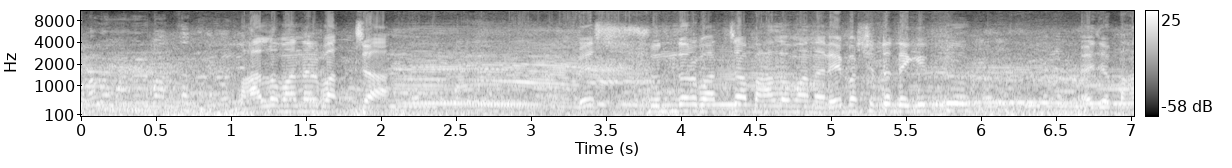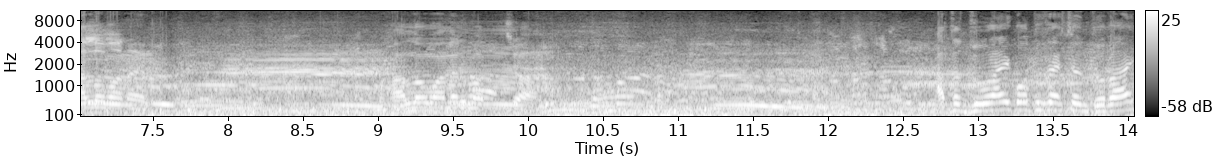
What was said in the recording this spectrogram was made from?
ভালো মানের বাচ্চা ভালো মানের বাচ্চা। বেশ সুন্দর বাচ্চা ভালো মানের। এই পাশেটা দেখি একটু। এই যে ভালো মানের। ভালো মানের বাচ্চা। আচ্ছা জোড়াই কত চাইছেন? জোড়াই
